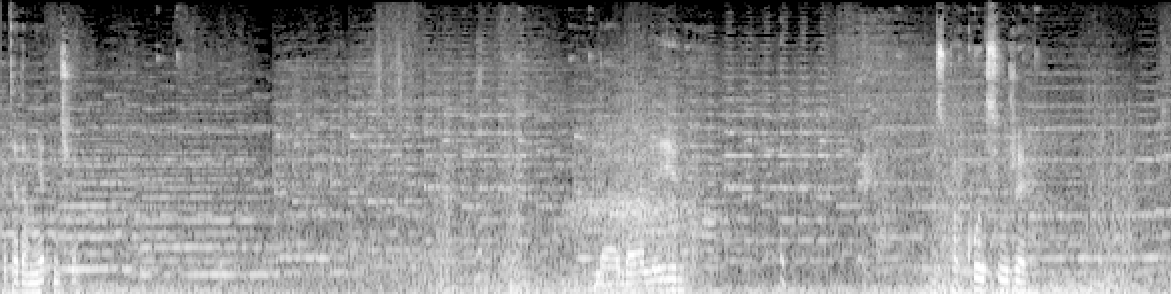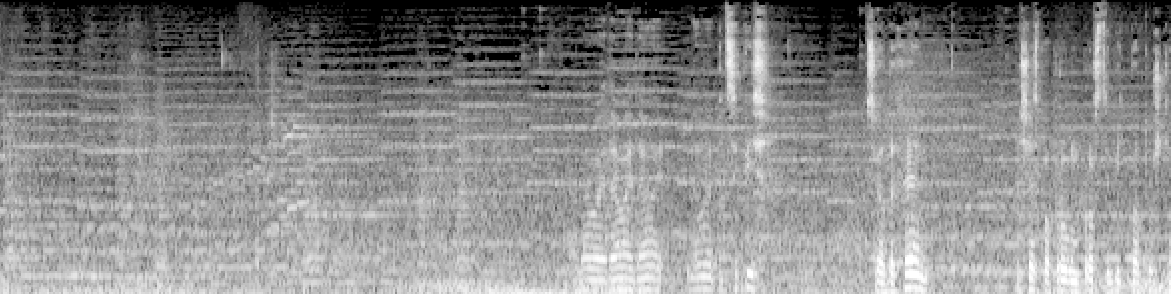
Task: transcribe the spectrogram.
Хотя там нет ничего. Да, блин. Успокойся уже. Давай, давай, давай, давай, подцепись. Все, отдыхаем. И сейчас попробуем просто бить по тушке.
